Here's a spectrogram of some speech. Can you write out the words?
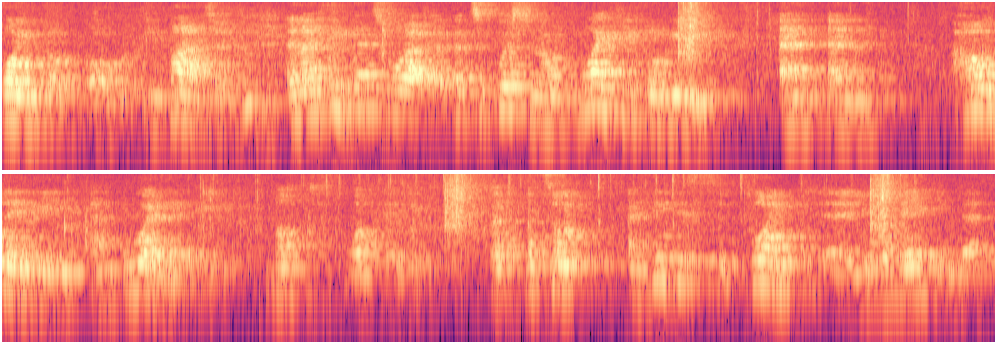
point of, of departure. And I think that's why, that's a question of why people read and, and how they read and where they read, not what they read. But, but so I think this point uh, you were making that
